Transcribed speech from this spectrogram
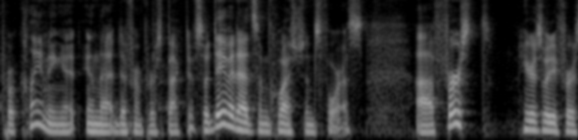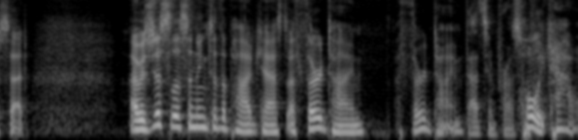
proclaiming it in that different perspective. So David had some questions for us. Uh, first, here's what he first said. I was just listening to the podcast a third time. A third time. That's impressive. Holy cow.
